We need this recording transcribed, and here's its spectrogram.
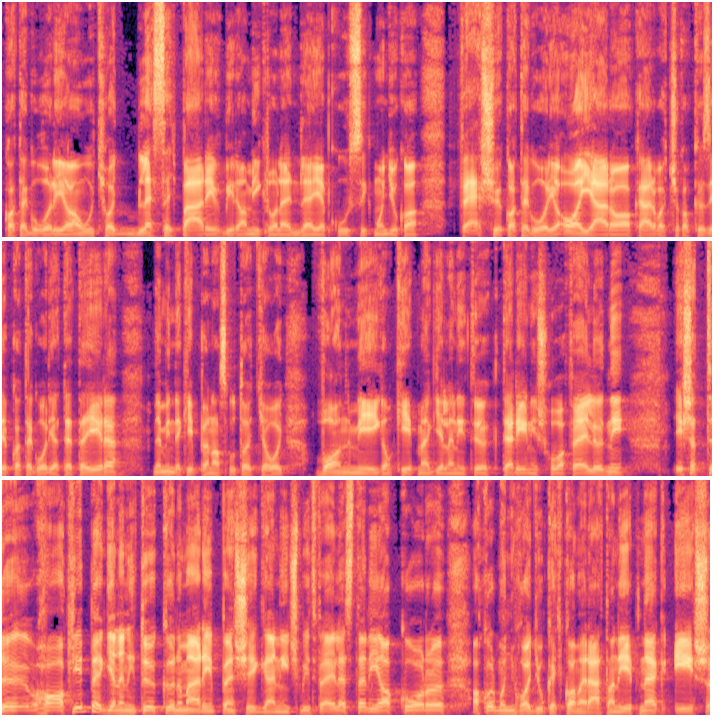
kategória, úgyhogy lesz egy pár év, mire a mikroLED lejjebb kúszik mondjuk a felső kategória aljára akár, vagy csak a középkategória tetejére, de mindenképpen azt mutatja, hogy van még a kép megjelenítők terén is hova fejlődni, és hát ha a kép megjelenítőkön már éppenséggel nincs mit fejleszteni, akkor, akkor mondjuk adjuk egy kamerát a népnek, és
